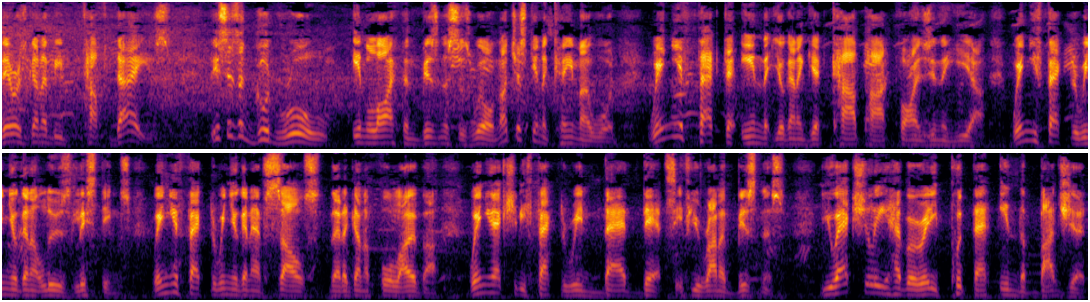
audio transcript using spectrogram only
there is going to be tough days. This is a good rule in life and business as well, not just in a chemo ward. When you factor in that you're going to get car park fines in the year, when you factor in you're going to lose listings, when you factor in you're going to have sales that are going to fall over, when you actually factor in bad debts if you run a business, you actually have already put that in the budget.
